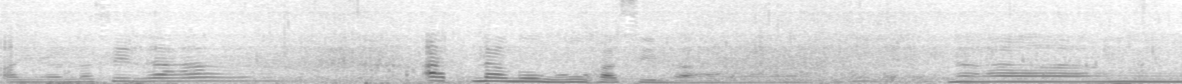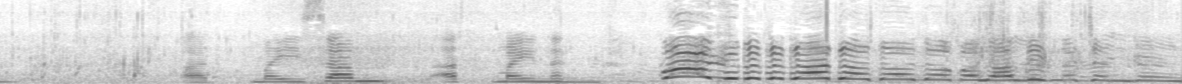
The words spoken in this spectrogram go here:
Ayan na sila. At nangunguha sila. Ng at may sam at may nag ah, da, da, da, da, da, da, malalim na dyan girl.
